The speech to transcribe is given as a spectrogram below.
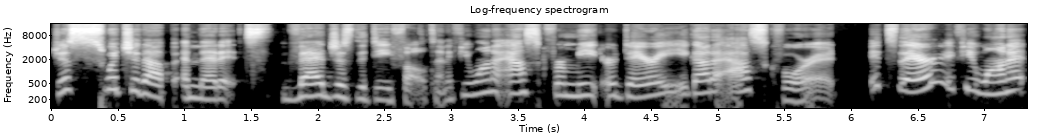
just switch it up and that it's veg is the default. And if you want to ask for meat or dairy, you got to ask for it it's there if you want it.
